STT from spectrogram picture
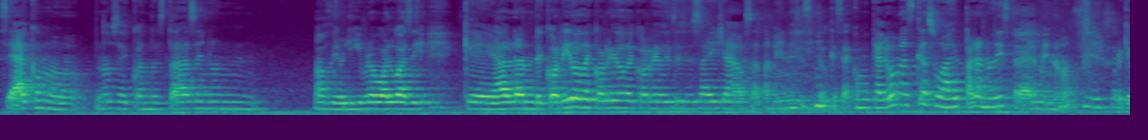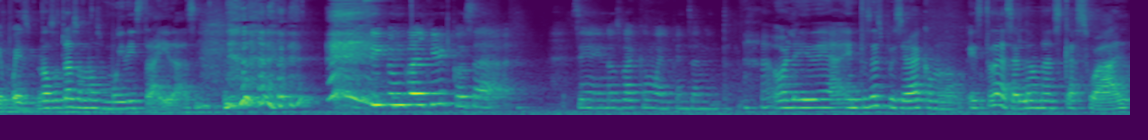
sea como, no sé, cuando estás en un audiolibro o algo así, que hablan de corrido, de corrido, de corrido y dices, ay ya, o sea, también necesito que sea como que algo más casual para no distraerme, ¿no? Sí. Porque pues nosotras somos muy distraídas. Sí, con cualquier cosa se nos va como el pensamiento. O la idea. Entonces, pues era como esto de hacerlo más casual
